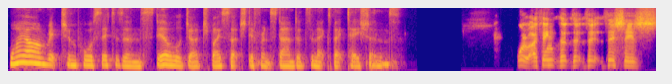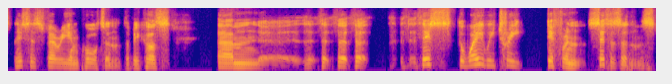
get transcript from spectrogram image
Why are rich and poor citizens still judged by such different standards and expectations? Well, I think that, that, that this is this is very important because um, the, this the way we treat different citizens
